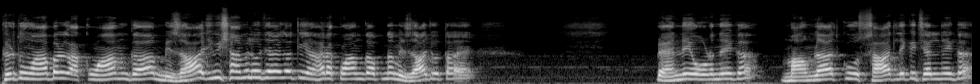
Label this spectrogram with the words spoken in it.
پھر تو وہاں پر اقوام کا مزاج بھی شامل ہو جائے گا کہ ہر اقوام کا اپنا مزاج ہوتا ہے۔ پہننے اوڑھنے کا، معاملات کو ساتھ لے کے چلنے کا۔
